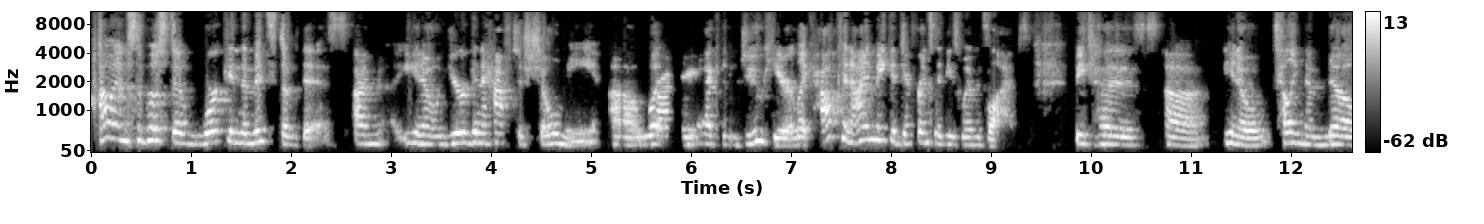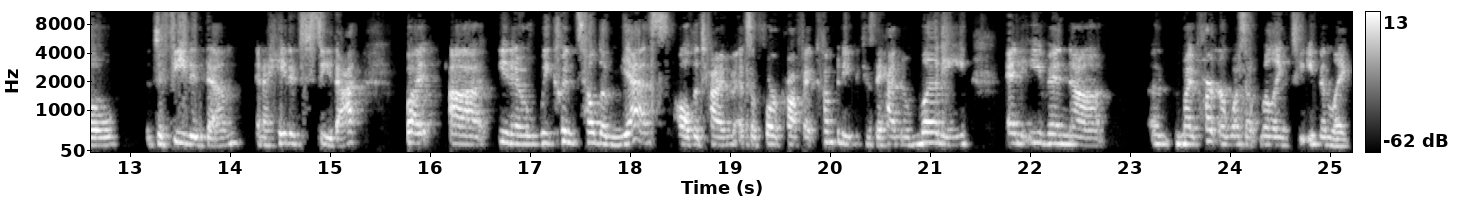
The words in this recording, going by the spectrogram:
how i'm supposed to work in the midst of this. I'm you know you're gonna have to show me uh, what, right. i can do here. Like how can i make a difference in these women's lives? Because uh, you know telling them no defeated them, and I hated to see that. But uh, you know, we couldn't tell them yes all the time as a for-profit company because they had no money, and even uh, my partner wasn't willing to even like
